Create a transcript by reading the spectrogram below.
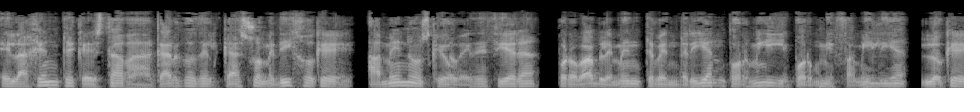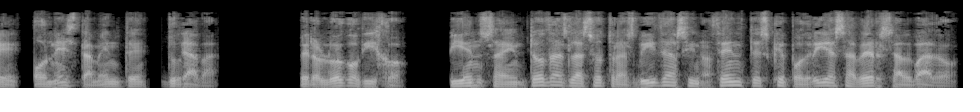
El agente que estaba a cargo del caso me dijo que, a menos que obedeciera, probablemente vendrían por mí y por mi familia, lo que, honestamente, dudaba. Pero luego dijo, piensa en todas las otras vidas inocentes que podrías haber salvado.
